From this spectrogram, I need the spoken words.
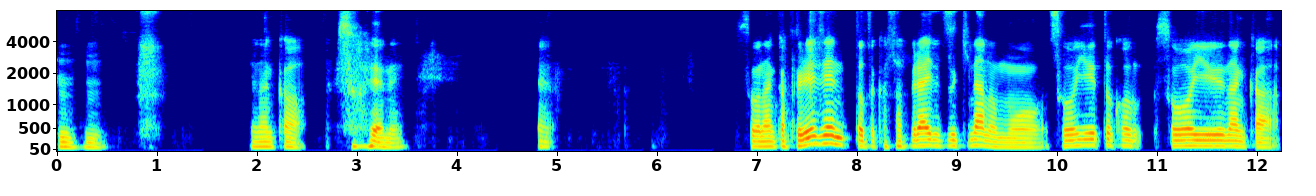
うんうん。いやなんか、そうだよね。えそう、なんかプレゼントとかサプライズ好きなのも、そういうとこ、そういうなんか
